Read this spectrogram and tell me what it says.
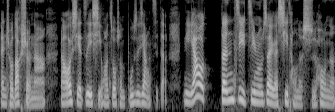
introduction 啊，然后写自己喜欢做什么，不是这样子的。你要登记进入这个系统的时候呢，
